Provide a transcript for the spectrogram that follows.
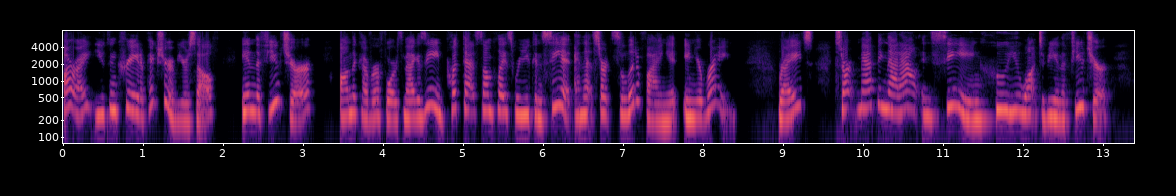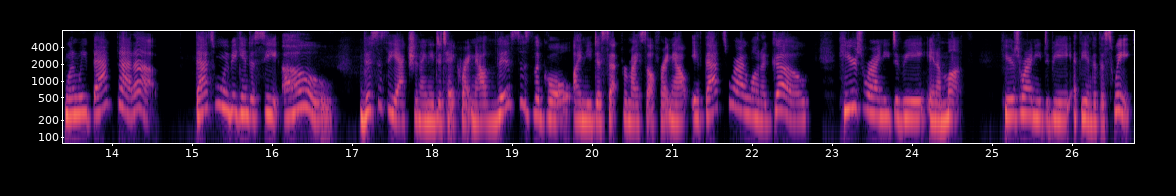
All right, you can create a picture of yourself in the future on the cover of Forbes magazine. Put that someplace where you can see it and that starts solidifying it in your brain, right? Start mapping that out and seeing who you want to be in the future. When we back that up, that's when we begin to see, oh, this is the action I need to take right now. This is the goal I need to set for myself right now. If that's where I want to go, here's where I need to be in a month. Here's where I need to be at the end of this week.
